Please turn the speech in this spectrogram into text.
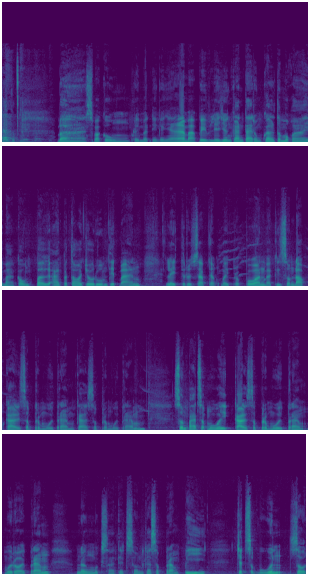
ចន្ទសុភា បាទស្វាគមន៍ប្រិមិត្តនាងកញ្ញាបាទពេលវេលាយើងកាន់តែរំកិលទៅមុខហើយបាទកូនពៅអាចបន្តចូលរួមទៀតបានលេខទូរស័ព្ទទាំង3ប្រព័ន្ធបាទគឺ010 965 965 081 965 105និងមួយខ្សែទៀត097 74 00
